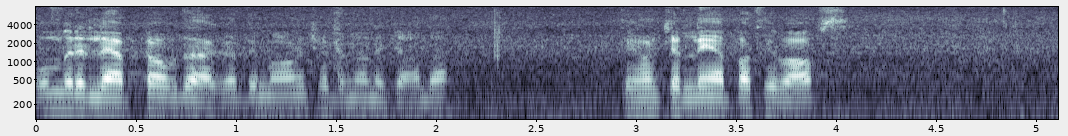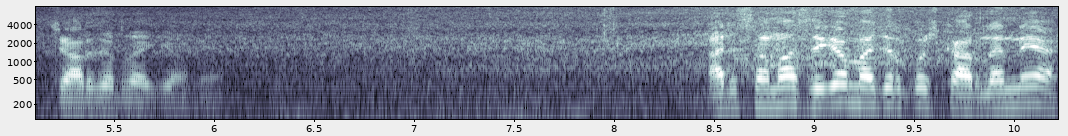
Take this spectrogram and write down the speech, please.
ਉਹ ਮੇਰੇ ਲੈਪਟਾਪ ਦਾ ਹੈਗਾ ਤੇ ਮੈਂ ਉਹਨੂੰ ਛੱਡਣਾ ਨਹੀਂ ਚਾਹੁੰਦਾ। ਤੇ ਹੁਣ ਚੱਲੇ ਆਪਾਂ ਉੱਥੇ ਵਾਪਸ। ਚਾਰਜਰ ਲੈ ਕੇ ਆਉਂਦੇ ਆ ਅੱਜ ਸਮਾਂ ਸੀਗਾ, ਮੈਂ ਚਲ ਕੁਝ ਕਰ ਲੈਨੇ ਆ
